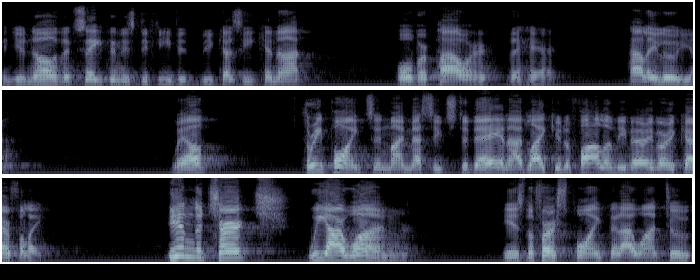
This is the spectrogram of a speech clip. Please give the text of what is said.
And you know that Satan is defeated because he cannot overpower the head. Hallelujah. Well, three points in my message today, and I'd like you to follow me very, very carefully. In the church, we are one, is the first point that I want to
